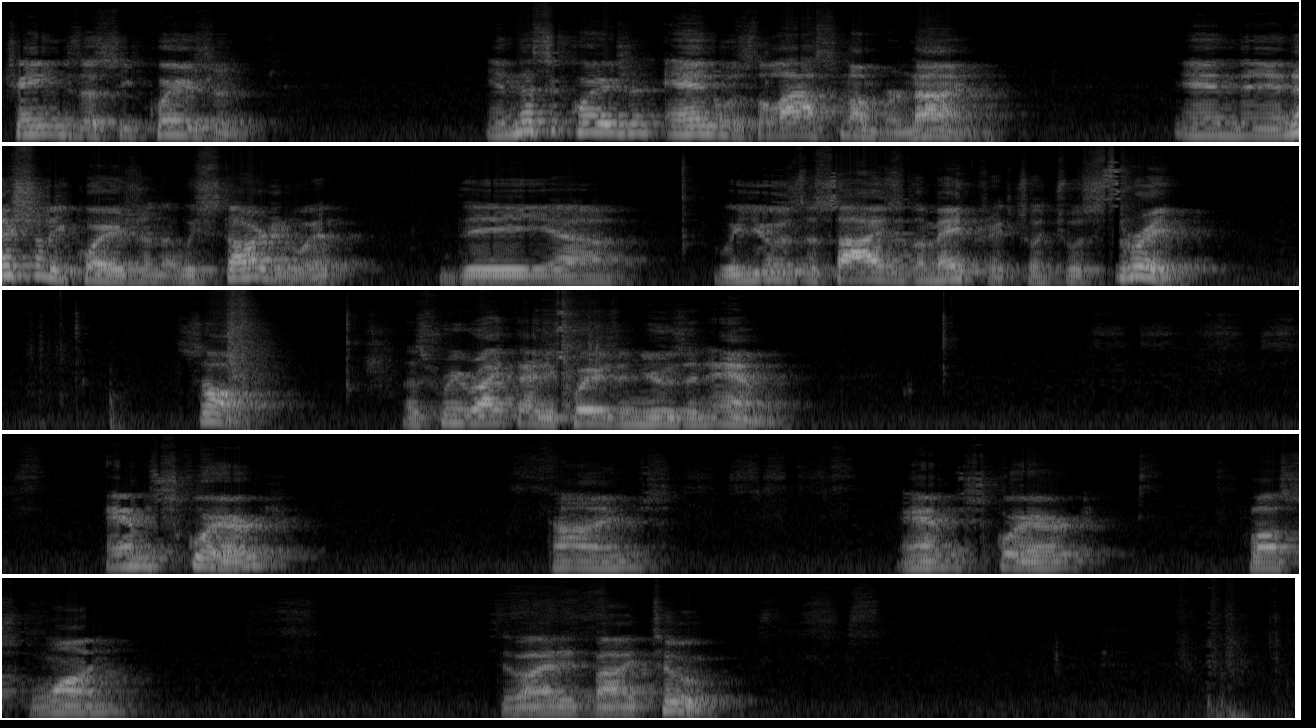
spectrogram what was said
change this equation. In this equation, n was the last number, 9. In the initial equation that we started with, the, uh, we used the size of the matrix, which was 3. So, let's rewrite that equation using m. m squared times m squared plus 1 divided by 2.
